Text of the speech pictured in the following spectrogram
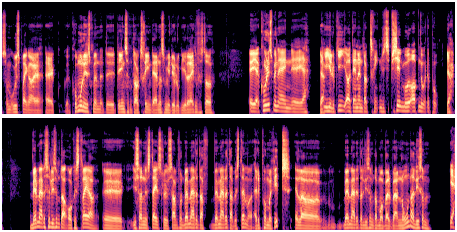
som udspringer af, af kommunismen, det, det ene som doktrin, det andet som ideologi. Er det rigtigt forstået? Øh, ja, kommunismen er en øh, ja, Ja. ja. ideologi, og den er en doktrin. En speciel måde at opnå det på. Hvem er det så ligesom, der orkestrerer øh, i sådan et statsløst samfund? Hvem er, det, der, hvem er det, der bestemmer? Er det på merit? Eller hvem er det, der ligesom... Der må vel være nogen, der ligesom... Ja,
